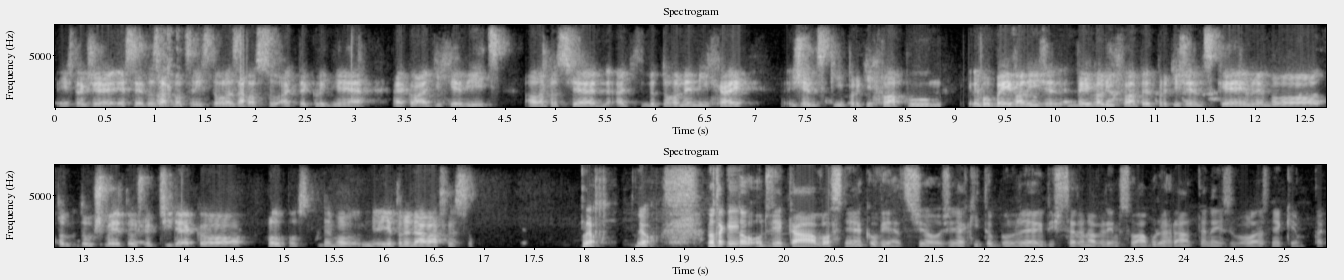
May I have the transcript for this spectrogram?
Víš, takže jestli je to zaplacený z tohle zápasu, ať to klidně je, jako ať jich je víc, ale prostě ať do toho nemíchají ženský proti chlapům, nebo bejvalý, že, bejvalý chlapy proti ženským, nebo to, to, už mi, to už mi přijde jako hloupost, nebo mě to nedává smysl. Jo, jo. No tak je to od věka vlastně jako věc, že, jo? že jaký to bude, když Serena Williamsová bude hrát tenis, vole, s někým. Tak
